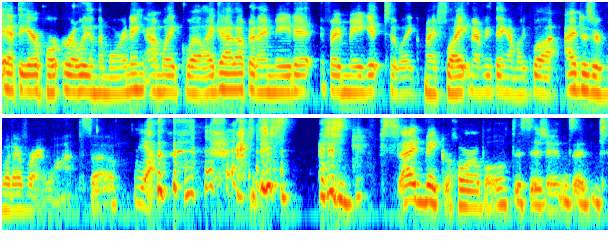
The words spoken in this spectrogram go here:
at the airport early in the morning, I'm like, well, I got up and I made it. If I make it to like my flight and everything, I'm like, well, I deserve whatever I want. So yeah, I just I just I'd make horrible decisions and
